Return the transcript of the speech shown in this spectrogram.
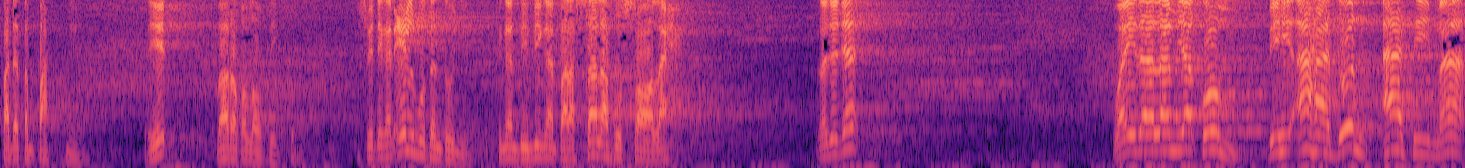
pada tempatnya. Baik barakallahu fikum. Sesuai dengan ilmu tentunya dengan bimbingan para salafus saleh. Selanjutnya wa idza lam yakum bihi ahadun asima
